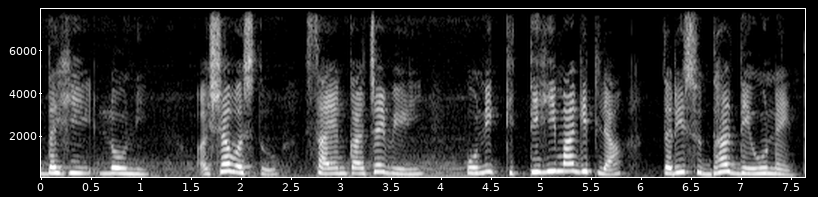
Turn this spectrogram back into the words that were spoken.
दही लोणी अशा वस्तू सायंकाळच्या वेळी कोणी कितीही मागितल्या तरीसुद्धा देऊ नयेत.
